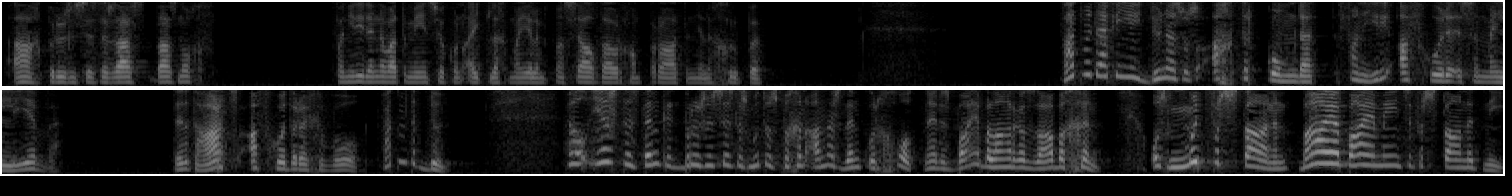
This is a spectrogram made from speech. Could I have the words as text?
Ag broers en susters, daar's daar's nog van hierdie dinge wat mense sou kon uitlig, maar julle moet maar self daaroor gaan praat in julle groepe. Wat moet ek en jy doen as ons agterkom dat van hierdie afgode is in my lewe? Dit het hartsafgodery geword. Wat moet ek doen? Wel, eerstens dink ek broers en susters, moet ons begin anders dink oor God, né? Nee, dis baie belangrik as ons daar begin. Ons moet verstaan en baie baie mense verstaan dit nie.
